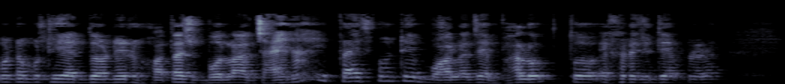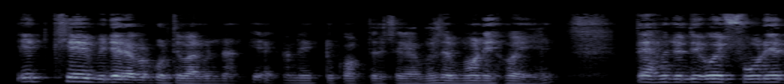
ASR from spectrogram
মোটামুটি এক ধরনের হতাশ বলা যায় না, এই প্রাইস পয়েন্টে বলা যায় ভালো। তো এখানে যদি আপনারা এইট খেয়ে ভিডিও রেকর্ড করতে পারবেন না এখানে একটু কম জায়গা মনে হয়। তো এখন যদি ওই ফোনের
